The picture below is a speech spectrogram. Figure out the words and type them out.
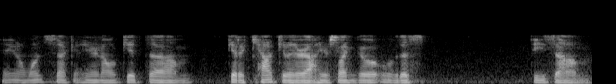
hang on one second here, and I'll get um, get a calculator out here so I can go over this these um,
